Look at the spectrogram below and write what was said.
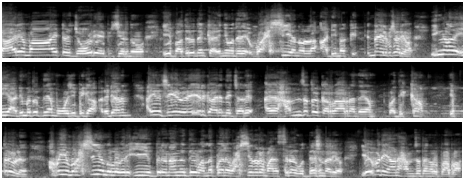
കാര്യമായിട്ടൊരു ജോലി ഏൽപ്പിച്ചിരുന്നു ഈ ബദ്രുദ്ധം കഴിഞ്ഞു മുതൽ വഹ്ഷി എന്നുള്ള അടിമക്ക്. എന്താ ഏൽപ്പിച്ചറിയോ നിങ്ങൾ ഈ അടിമത്തത്തെ മോചിപ്പിക്കുക. റെഡിയാണ്? അതിന് ചെയ്യാൻ ഒരേ ഒരു കാര്യം എന്താ വെച്ചാൽ ഹംസത്തുൽ കറാറിനെ അദ്ദേഹം വധിക്കണം. ഇത്രേ ഉള്ളൂ. അപ്പൊ ഈ വഹ്ഷി എന്നുള്ളവർ ഈ യുദ്ധരണാംഗത്തിൽ വന്നപ്പോ തന്നെ വഹ്ഷി എന്നുള്ള മനസ്സിലെ ഉദ്ദേശം എന്താ അറിയോ? എവിടെയാണ് ഹംസ തങ്ങൾ പാപ്പ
